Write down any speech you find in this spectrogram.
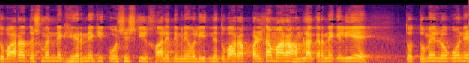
دوبارہ دشمن نے گھیرنے کی کوشش کی خالد ابن ولید نے دوبارہ پلٹا مارا حملہ کرنے کے لیے تو تمہیں لوگوں نے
